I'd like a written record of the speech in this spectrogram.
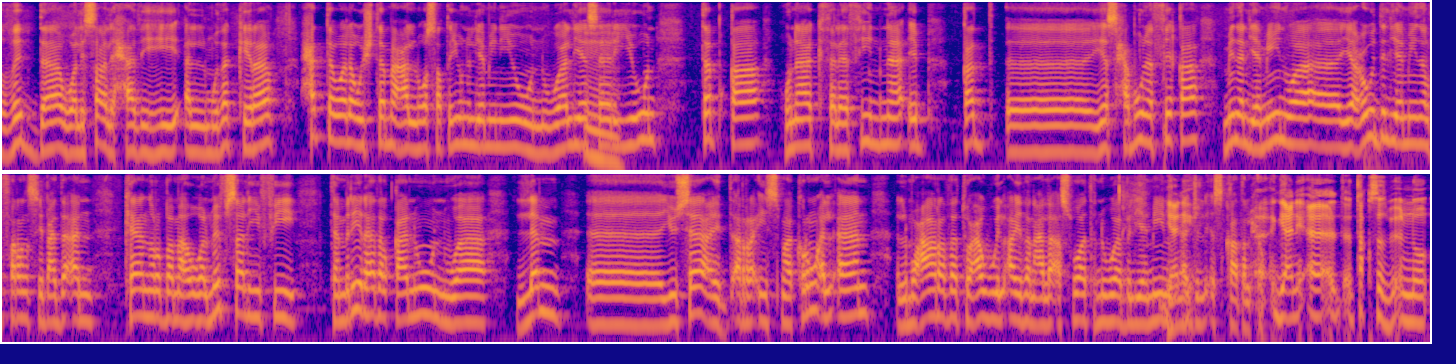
ضد ولصالح هذه المذكرة. حتى ولو اجتمع الوسطيون اليمينيون واليساريون تبقى هناك 30 نائب قد يسحبون الثقة من اليمين ويعود اليمين الفرنسي بعد أن كان ربما هو المفصلي في تمرير هذا القانون ولم يساعد الرئيس ماكرون. الآن المعارضة تعول أيضا على أصوات النواب اليمين يعني من أجل إسقاط الحكم. يعني تقصد بأنه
